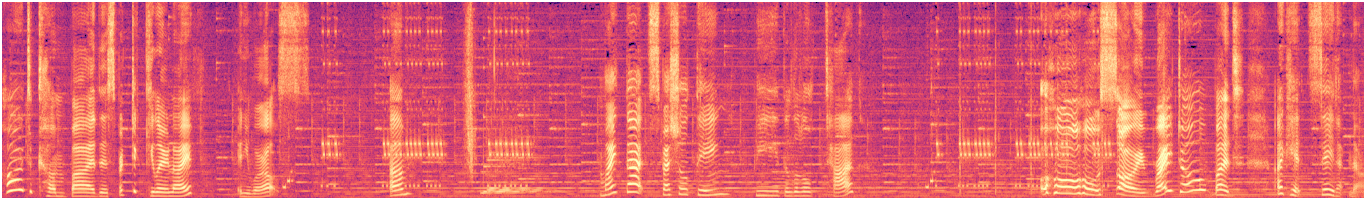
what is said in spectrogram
Hard to come by this particular knife anywhere else. Um, might that special thing be the little tag? Oh, sorry, righto, but I can't say that now.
